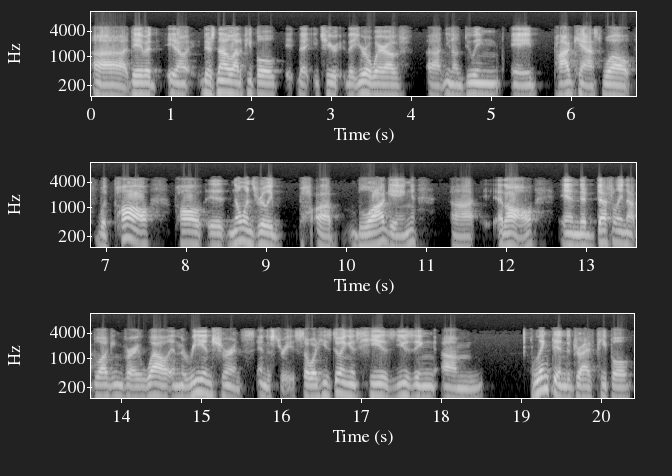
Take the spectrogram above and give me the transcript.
uh, David, you know, there's not a lot of people that you're, that you're aware of, uh, you know, doing a podcast. Well, with Paul, Paul, is, no one's really uh, blogging uh, at all, and they're definitely not blogging very well in the reinsurance industry. So what he's doing is he is using um, LinkedIn to drive people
